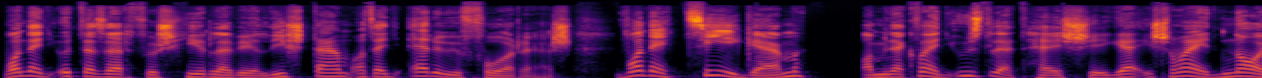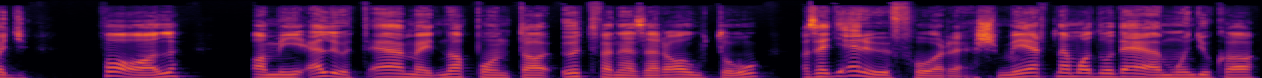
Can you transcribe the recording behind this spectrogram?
Van egy 5000 fős hírlevél listám, az egy erőforrás. Van egy cégem, aminek van egy üzlethelysége, és van egy nagy fal, ami előtt elmegy naponta 50 ezer autó, az egy erőforrás. Miért nem adod el mondjuk a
